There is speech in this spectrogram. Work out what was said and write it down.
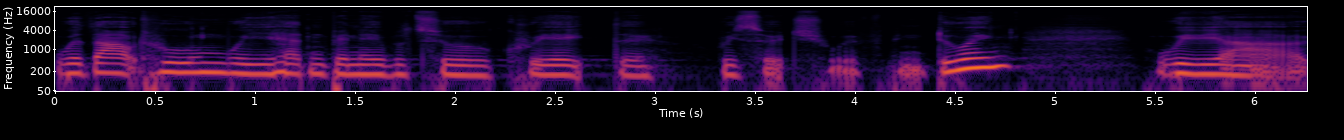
without whom we hadn't been able to create the research we've been doing. We are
